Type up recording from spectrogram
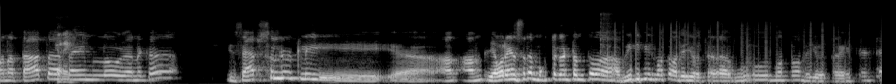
మన తాత టైంలో గనక ఇట్స్ అబ్సల్యూట్లీ ఎవరైనా సరే ముక్తకంఠంతో వీధికి మొత్తం అదే చదువుతారు ఊరు మొత్తం అదే చదువుతారు ఏంటంటే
